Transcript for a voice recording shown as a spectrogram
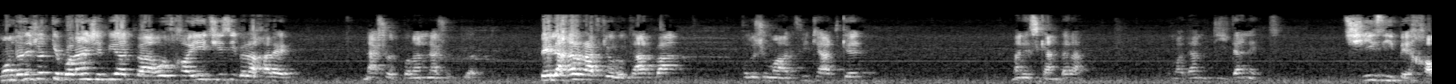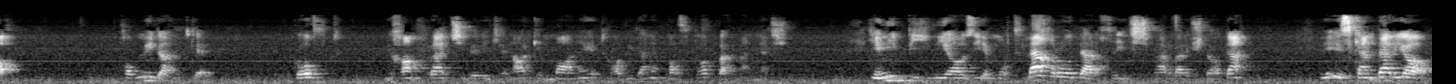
منتظر شد که بلنش بیاد و عذرخواهی چیزی بالاخره نشد بلند نشد بیاد. بالاخره رفت جلوتر و خودشو معرفی کرد که من اسکندرم. اومدم دیدنت. چیزی بخواه. خب می‌دانید که گفت می‌خوام رد چی بری کنار که مانع تابیدن آفتاب بر من نشید یعنی بینیازی مطلق رو در خیش پرورش دادن. یعنی اسکندر یا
